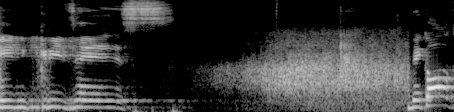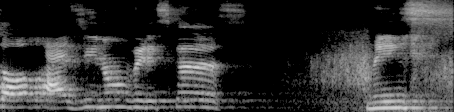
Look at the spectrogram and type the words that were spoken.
increases because of as you know we discuss means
